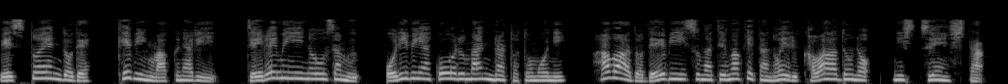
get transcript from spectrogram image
ウェストエンドで、ケビン・マクナリー、ジェレミー・ノーサム、オリビア・コールマンらと共に、ハワード・デイビースが手掛けたノエル・カワードのに出演した。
